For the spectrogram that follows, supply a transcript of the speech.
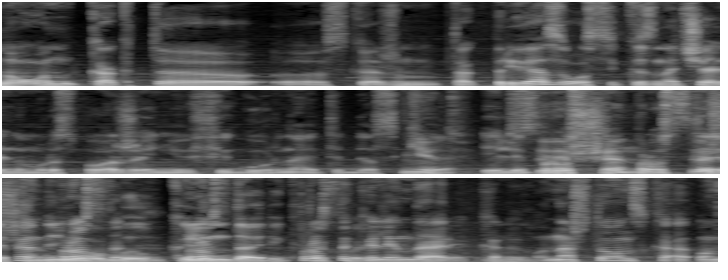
Но он как-то, э, скажем так, привязывался к изначальному расположению фигур на этой доске? Нет, Или просто, совершенно. просто Совершенно. это для Просто- него был календарик? Просто, просто такой? календарик. К- Мгм. На что он, он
